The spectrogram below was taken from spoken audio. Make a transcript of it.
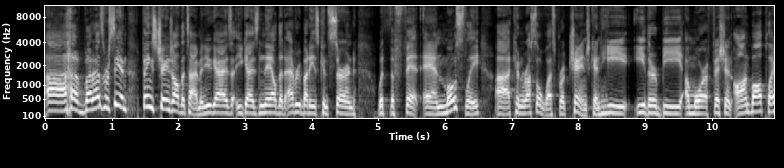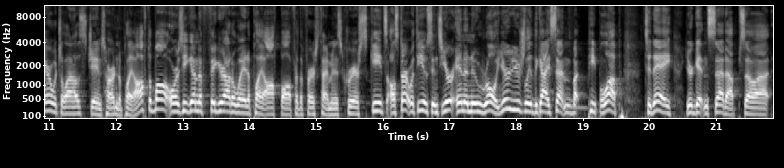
Uh, but as we're seeing, things change all the time, and you guys, you guys nailed it. Everybody's concerned with the fit, and mostly, uh, can Russell Westbrook change? Can he either be a more efficient on-ball player, which allows James Harden to play off the ball, or is he going to figure out a way to play off ball for the first time in his career? Skeets, I'll start with you since you're in a new role. You're usually the guy setting people up. Today, you're getting set up. So, uh,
